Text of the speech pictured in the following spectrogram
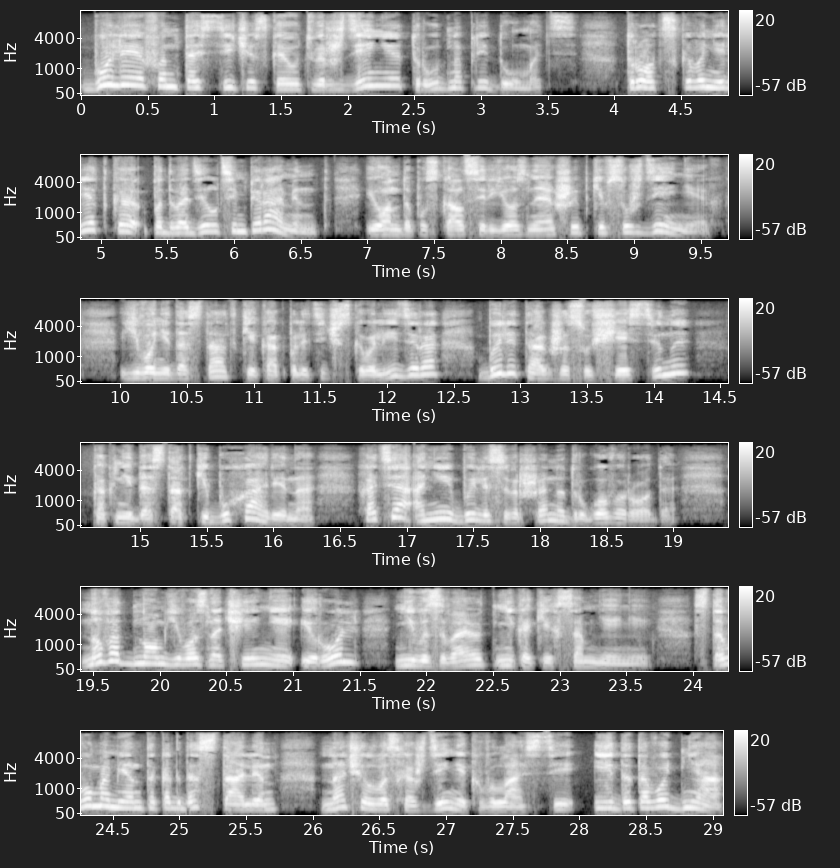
Более фантастическое утверждение трудно придумать. Троцкого нередко подводил темперамент, и он допускал серьезные ошибки в суждениях. Его недостатки как политического лидера были также существенны, как недостатки Бухарина, хотя они были совершенно другого рода. Но в одном его значение и роль не вызывают никаких сомнений. С того момента, когда Сталин начал восхождение к власти, и до того дня,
